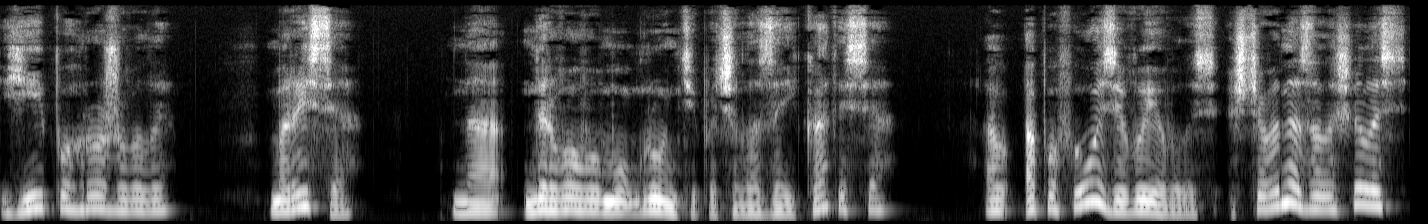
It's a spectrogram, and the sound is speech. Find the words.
їй погрожували. Марися на нервовому ґрунті почала заїкатися, а в апофеозі виявилось, що вона залишилась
